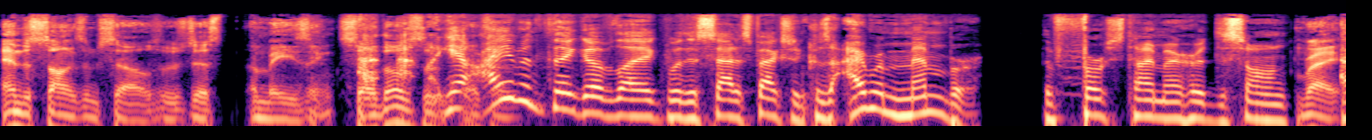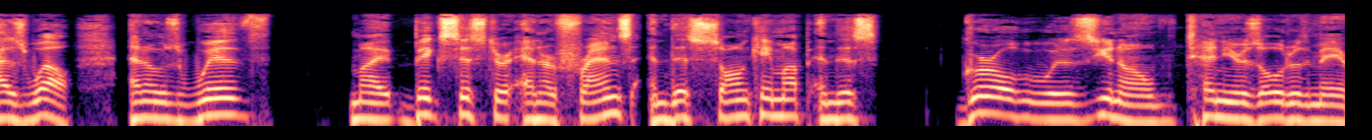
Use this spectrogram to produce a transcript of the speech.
and the songs themselves was just amazing. So those, are, yeah, I even think of like with a satisfaction because I remember the first time I heard the song Right. as well, and it was with my big sister and her friends, and this song came up, and this girl who was you know ten years older than me,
